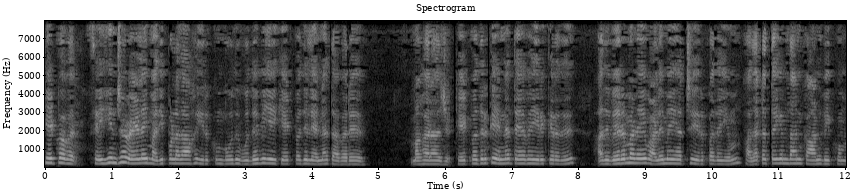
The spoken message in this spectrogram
கேட்பவர் செய்கின்ற வேலை மதிப்புள்ளதாக இருக்கும்போது உதவியை கேட்பதில் என்ன தவறு? மகாராஜ் கேட்பதற்கு என்ன தேவை இருக்கிறது? அது வெறுமனே வலிமையற்று இருப்பதையும் பதட்டத்தையும் தான் காண்பிக்கும்.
